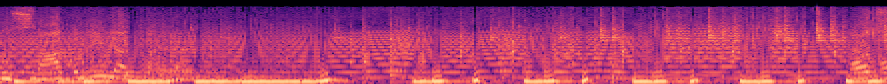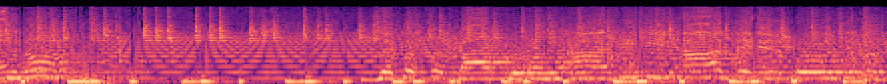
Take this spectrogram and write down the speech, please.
कुछ साथ नहीं जाता है। जब पाप अंगारी आवे वो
